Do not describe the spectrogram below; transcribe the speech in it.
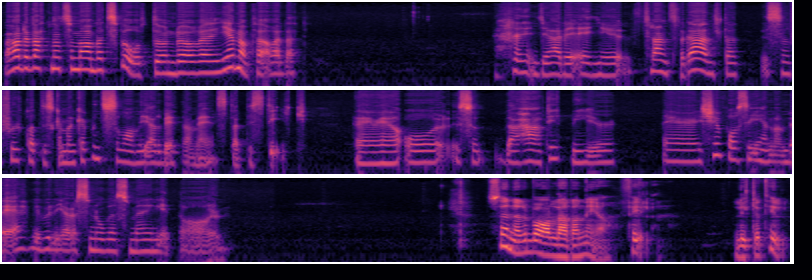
Har det varit något som har varit svårt under eh, genomförandet? Ja, det är ju framför allt att som sjuksköterska man kanske inte så van vid att arbeta med statistik. Eh, och så det här fick vi ju eh, köpa oss igenom det. Vi ville göra så noga som möjligt. Och... Sen är det bara att ladda ner filen. Lycka till!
